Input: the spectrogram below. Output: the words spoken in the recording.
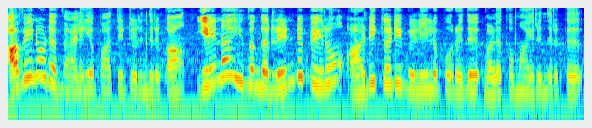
அவனோட வேலைய பார்த்துட்டு இருந்திருக்கான். ஏன்னா இவங்க ரெண்டு பேரும் அடிக்கடி வெளியில போறது வழக்கமா இருந்திருக்கு.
